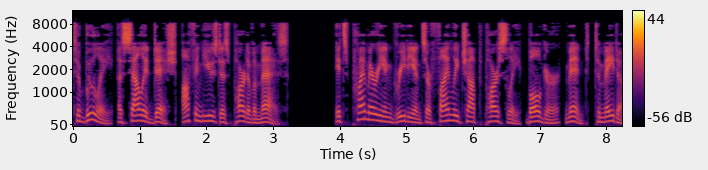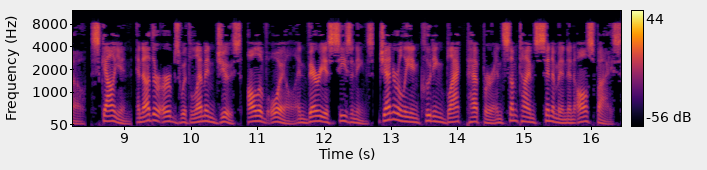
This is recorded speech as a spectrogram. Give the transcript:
Tabbouleh, a salad dish, often used as part of a mez. Its primary ingredients are finely chopped parsley, bulgur, mint, tomato, scallion, and other herbs with lemon juice, olive oil and various seasonings, generally including black pepper and sometimes cinnamon and allspice.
